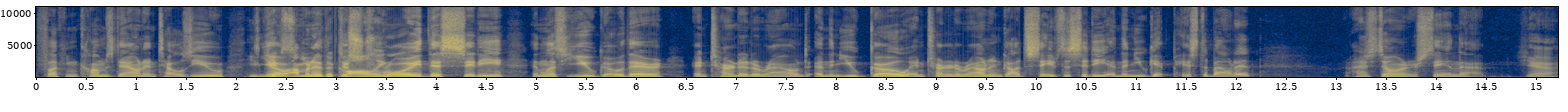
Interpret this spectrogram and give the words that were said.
fucking comes down and tells you, He "Yo, I'm gonna the calling. destroy this city unless you go there and turn it around," and then you go and turn it around, and God saves the city, and then you get pissed about it. I just don't understand that. Yeah.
